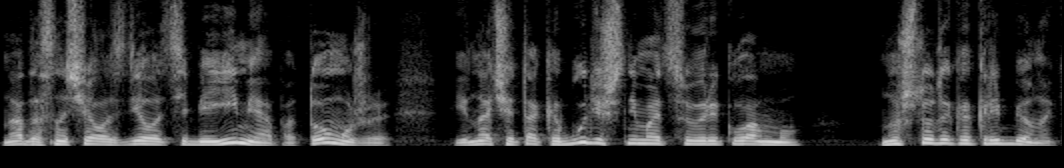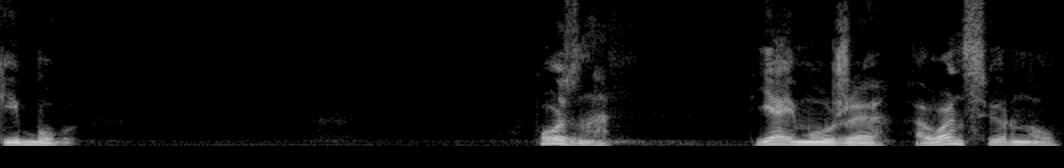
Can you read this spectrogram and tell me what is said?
Надо сначала сделать себе имя, а потом уже, иначе так и будешь снимать свою рекламу. Ну что ты как ребенок, ей-богу. Поздно. Я ему уже аванс вернул.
